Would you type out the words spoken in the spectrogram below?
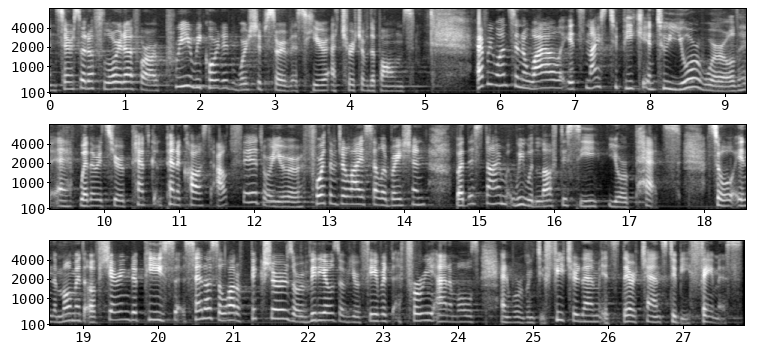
In Sarasota, Florida for our pre recorded worship service here at Church of the Palms. Every once in a while, it's nice to peek into your world, uh, whether it's your Pentecost outfit or your Fourth of July celebration. But this time, we would love to see your pets. So, in the moment of sharing the peace, send us a lot of pictures or videos of your favorite furry animals, and we're going to feature them. It's their chance to be famous.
